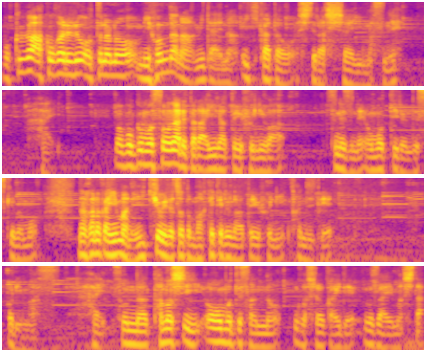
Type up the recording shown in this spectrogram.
僕が憧れる大人の見本だなみたいな生き方をしてらっしゃいますね。はい。まあ、僕もそうなれたらいいなというふうには常々思っているんですけどもなかなか今ね勢いでちょっと負けてるなというふうに感じておりますはいそんな楽しい大表さんのご紹介でございました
